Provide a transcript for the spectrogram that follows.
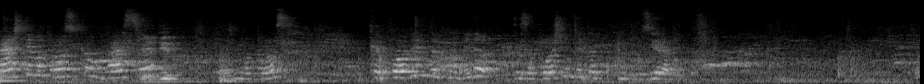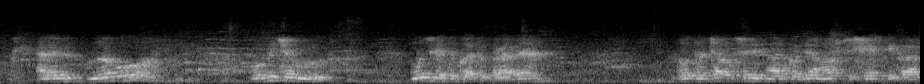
Нашите въпроси към вас са Един. въпрос. Какво ви вдъхнови да, да започнете да композирате? Ами, много обичам музиката, която правя. От начало свирих на акордеон още 6 клас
